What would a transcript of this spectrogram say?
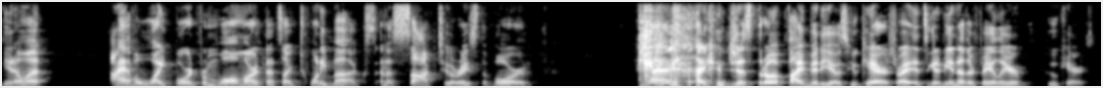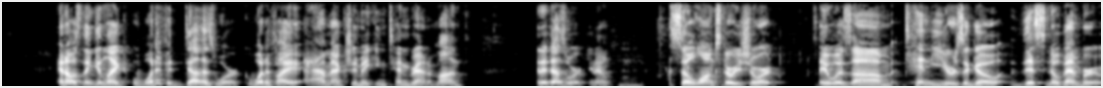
you know what? I have a whiteboard from Walmart that's like 20 bucks and a sock to erase the board. And I can just throw up five videos. Who cares, right? It's going to be another failure. Who cares? And I was thinking, like, what if it does work? What if I am actually making 10 grand a month and it does work, you know? Mm-hmm. So, long story short, it was um 10 years ago this November.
